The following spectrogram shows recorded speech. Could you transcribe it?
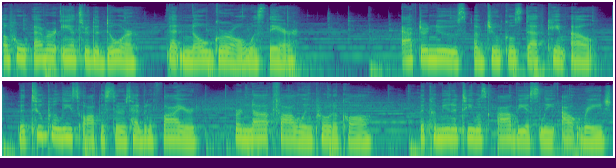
of whoever answered the door that no girl was there. After news of Junko's death came out, the two police officers had been fired for not following protocol. The community was obviously outraged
